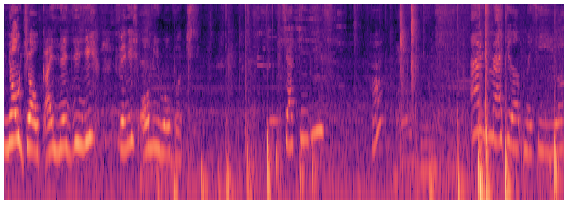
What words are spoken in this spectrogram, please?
No joke, I literally finished all my Robux. Second leave? Huh? And match up my CEO.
